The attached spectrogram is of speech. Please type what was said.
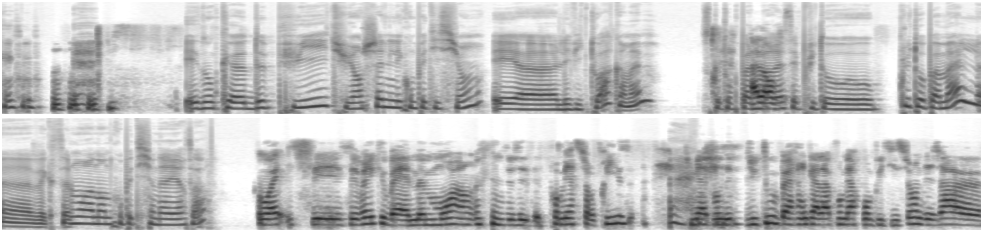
et donc, euh, depuis, tu enchaînes les compétitions et euh, les victoires quand même? Parce que ton palmarès est plutôt, plutôt pas mal, euh, avec seulement un an de compétition derrière toi. Ouais, c'est c'est vrai que ben, même moi, hein, j'ai cette première surprise, je m'y attendais du tout. Rien qu'à la première compétition, déjà,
